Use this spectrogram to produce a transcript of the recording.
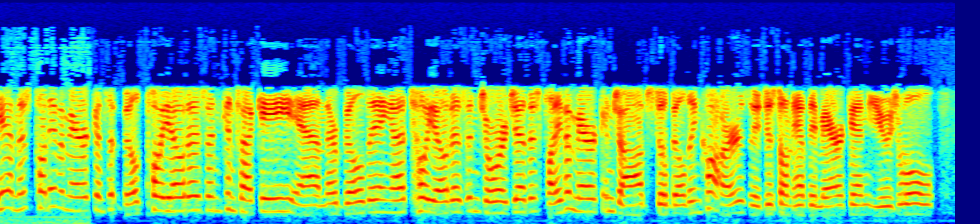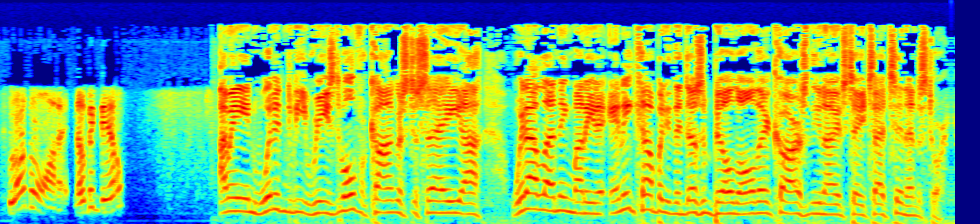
Yeah, and there's plenty of Americans that build Toyotas in Kentucky, and they're building uh, Toyotas in Georgia. There's plenty of American jobs still building cars. They just don't have the American usual logo on it. No big deal. I mean, wouldn't it be reasonable for Congress to say, uh, we're not lending money to any company that doesn't build all their cars in the United States? That's it, end of story.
